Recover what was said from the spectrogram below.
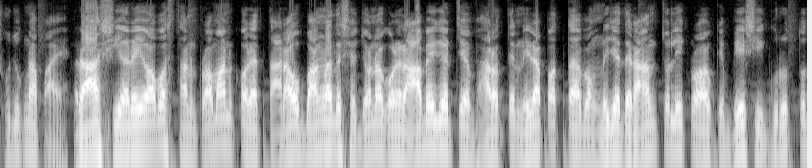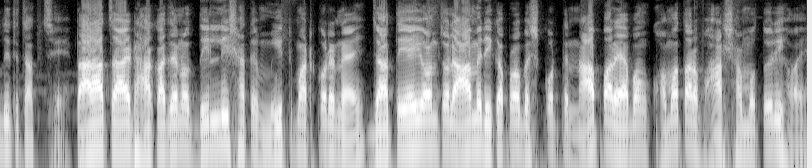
সুযোগ না পায়। রাশিয়ার এই অবস্থান প্রমাণ করে তারাও বাংলাদেশের জনগণের আবেগের চেয়ে ভারতের নিরাপত্তা এবং নিজেদের আঞ্চলিক প্রভাবকে বেশি গুরুত্ব দিতে চাচ্ছে। তারা চায় ঢাকা যেন দিল্লির সাথে মিটমাট করে নেয়, যাতে এই অঞ্চলে আমেরিকা প্রবেশ করতে না পারে এবং ক্ষমতার ভারসাম্য তৈরি হয়।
